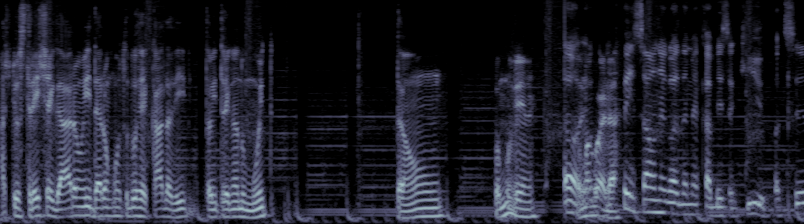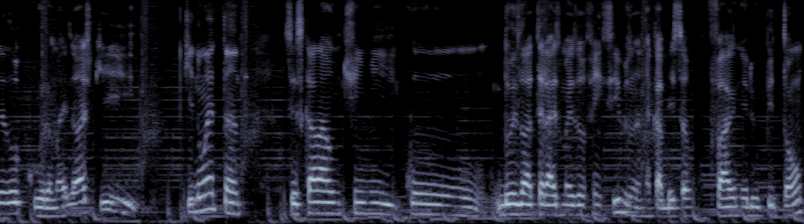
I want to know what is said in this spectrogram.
Acho que os três chegaram e deram conta do recado ali, estão entregando muito. Então, vamos ver, né? Ó, Vamos aguardar. pensar um negócio na minha cabeça aqui, pode ser loucura, mas eu acho que, que não é tanto. Você escalar um time com dois laterais mais ofensivos, né? na minha cabeça, o Fagner e o Piton.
